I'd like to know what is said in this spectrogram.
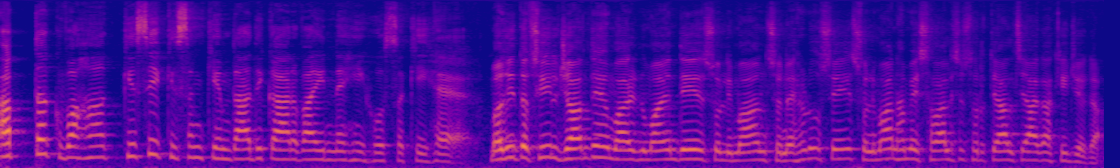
अब तक वहाँ किसी किस्म की इमदादी कार्रवाई नहीं हो सकी है। मजीद तफसील जानते हैं हमारे नुमाइंदे सुलेमान सुनहड़ो से। सुलेमान, हमें इस हवाले से सूरत से आगाह कीजिएगा।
